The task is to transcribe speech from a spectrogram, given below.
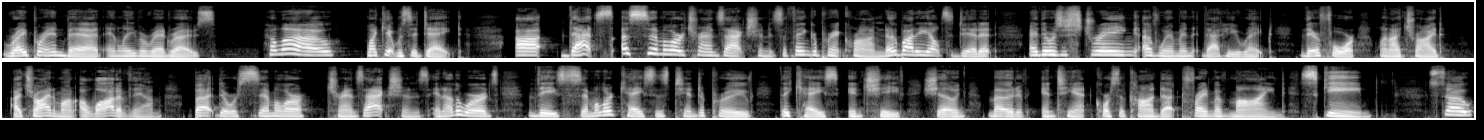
rape her in bed, and leave a red rose. Hello? Like it was a date. Uh, that's a similar transaction. It's a fingerprint crime. Nobody else did it. And there was a string of women that he raped. Therefore, when I tried, I tried him on a lot of them, but there were similar transactions. In other words, these similar cases tend to prove the case in chief, showing motive, intent, course of conduct, frame of mind, scheme. So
